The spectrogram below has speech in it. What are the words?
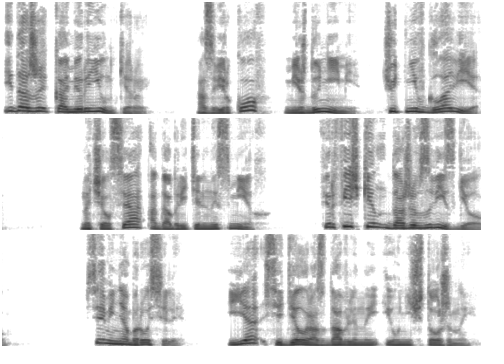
и даже камеры-юнкеры, а Зверков между ними чуть не в голове. Начался одобрительный смех. Ферфичкин даже взвизгивал. Все меня бросили, и я сидел раздавленный и уничтоженный.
